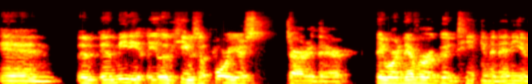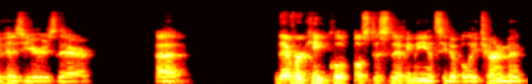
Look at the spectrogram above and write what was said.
and immediately look, he was a four year starter there. They were never a good team in any of his years there. Uh, never came close to sniffing the NCAA tournament,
